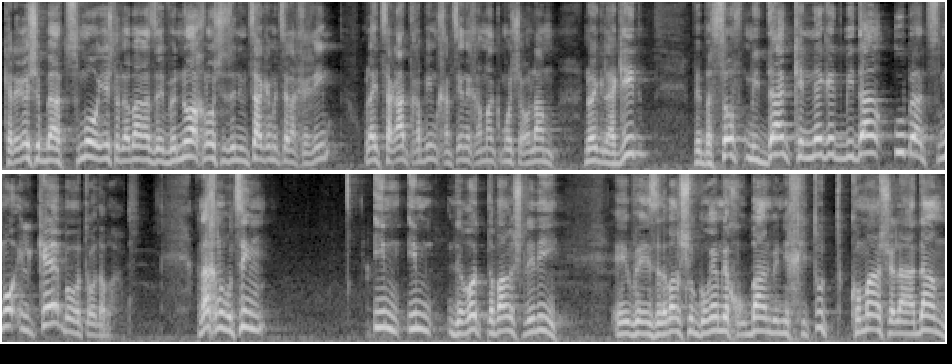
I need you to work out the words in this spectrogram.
כנראה שבעצמו יש את הדבר הזה ונוח לו שזה נמצא גם אצל אחרים, אולי צרת רבים חצי נחמה כמו שהעולם נוהג להגיד, ובסוף מידה כנגד מידה הוא בעצמו ילקה באותו דבר. אנחנו רוצים, אם, אם לראות דבר שלילי וזה דבר שהוא גורם לחורבן ונחיתות קומה של האדם,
